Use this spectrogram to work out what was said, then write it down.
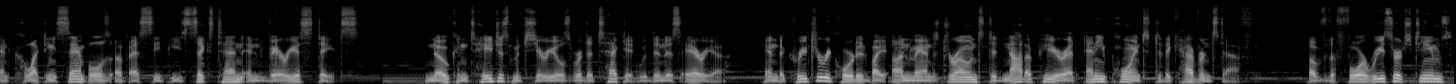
and collecting samples of SCP-610 in various states. No contagious materials were detected within this area, and the creature recorded by unmanned drones did not appear at any point to the cavern staff. Of the four research teams,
